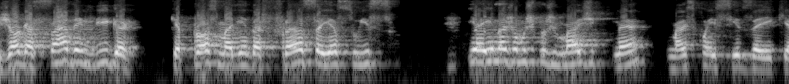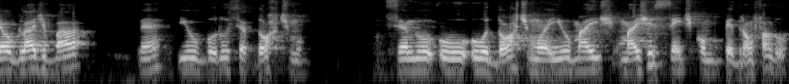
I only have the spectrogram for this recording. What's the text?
joga Sardenliga, que é próxima à linha da França e a Suíça. E aí nós vamos para os mais, né, mais conhecidos aí, que é o Gladbach né, e o Borussia Dortmund, sendo o, o Dortmund aí o mais, mais recente, como o Pedrão falou,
